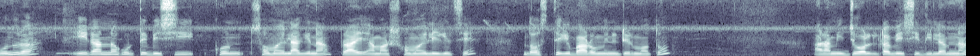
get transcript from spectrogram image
বন্ধুরা, এই রান্না করতে বেশিক্ষণ সময় লাগে না, প্রায় আমার সময় লেগেছে, দশ থেকে বারো মিনিটের মতো। আর আমি জলটা বেশি দিলাম না।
